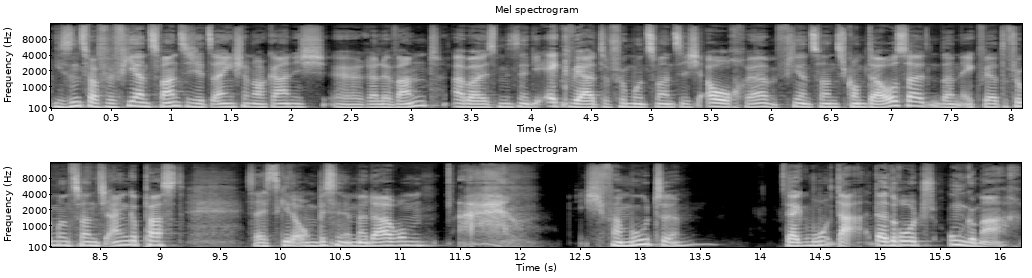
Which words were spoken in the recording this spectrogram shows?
Die sind zwar für 24 jetzt eigentlich schon noch gar nicht äh, relevant, aber es müssen ja die Eckwerte 25 auch. Ja? 24 kommt der Haushalt und dann Eckwerte 25 angepasst. Das heißt, es geht auch ein bisschen immer darum, ah, ich vermute, da, da, da droht Ungemach.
